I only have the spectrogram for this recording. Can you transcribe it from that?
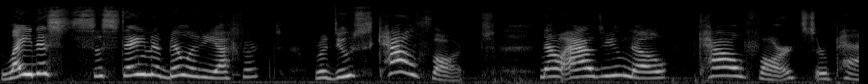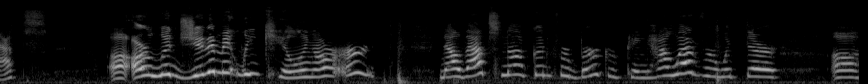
latest sustainability effort reduce cow farts. Now, as you know, cow farts or pats uh, are legitimately killing our earth. Now, that's not good for Burger King. However, with their uh,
